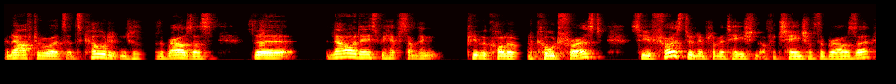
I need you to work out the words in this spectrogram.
and afterwards it's coded into the browsers. The nowadays we have something people call it code first. So you first do an implementation of a change of the browser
